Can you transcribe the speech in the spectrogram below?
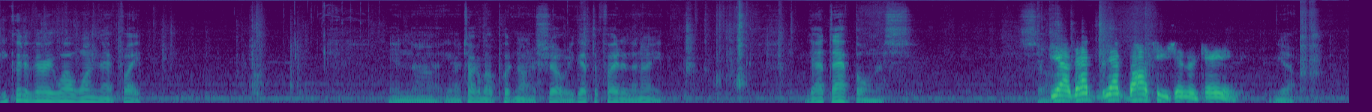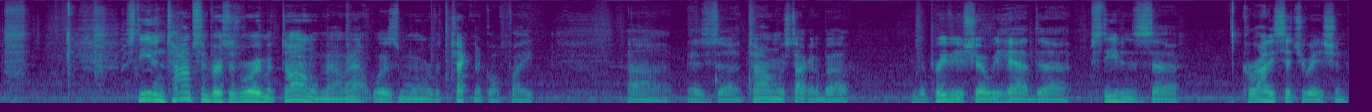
he could have very well won that fight. And uh, you know, talk about putting on a show. He got the fight of the night. He got that bonus. So Yeah, that that Bossé's entertaining. yeah. Stephen Thompson versus Rory MacDonald. Now that was more of a technical fight, uh, as uh, Tom was talking about. The previous show we had uh, Stephen's uh, karate situation.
